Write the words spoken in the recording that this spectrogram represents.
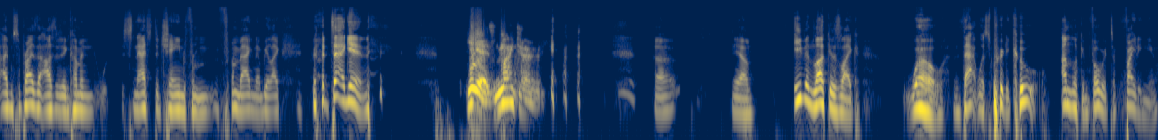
I'm surprised that Ozzy didn't come and snatch the chain from from Magna and be like, tag in. Yeah, it's my turn. Uh, yeah. Even Luck is like, whoa, that was pretty cool. I'm looking forward to fighting you.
